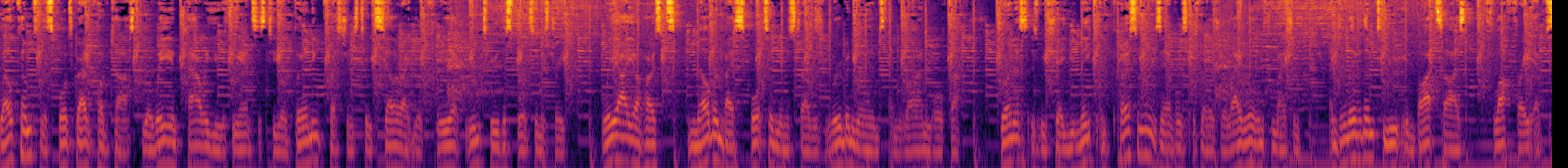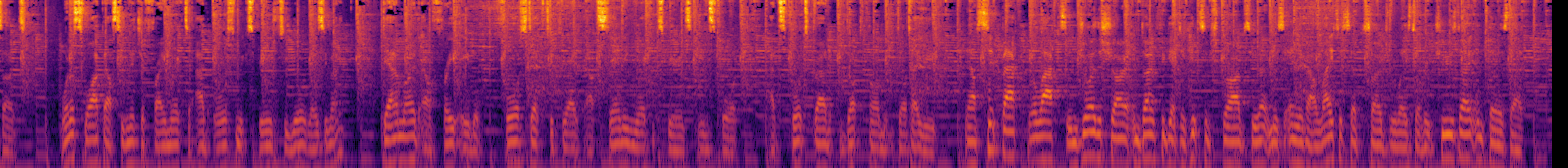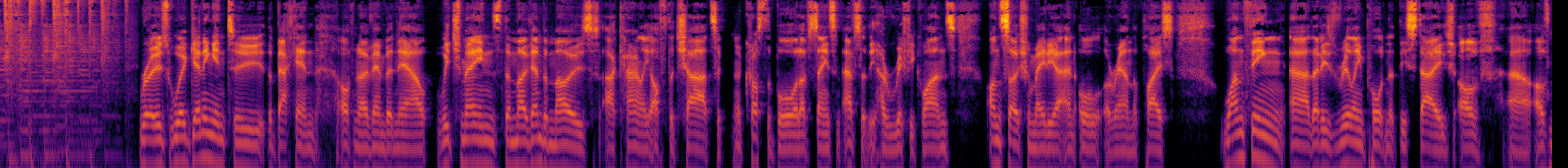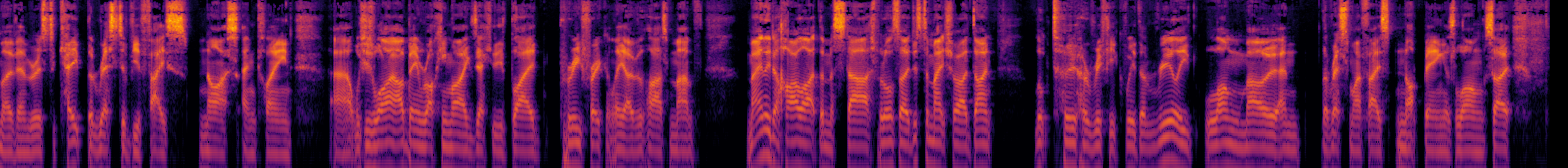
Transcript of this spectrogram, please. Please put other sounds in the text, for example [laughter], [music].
Welcome to the Sports Grad Podcast, where we empower you with the answers to your burning questions to accelerate your career into the sports industry. We are your hosts, Melbourne based sports administrators Reuben Williams and Ryan Walker. Join us as we share unique and personal examples as well as relatable information and deliver them to you in bite sized, fluff free episodes. Want to swipe our signature framework to add awesome experience to your resume? Download our free ebook, Four Steps to Create Outstanding Work Experience in Sport at sportsgrad.com.au. Now sit back, relax, enjoy the show, and don't forget to hit subscribe so you don't miss any of our latest episodes released every Tuesday and Thursday. Rose, we're getting into the back end of November now, which means the Movember mows are currently off the charts across the board. I've seen some absolutely horrific ones on social media and all around the place. One thing uh, that is really important at this stage of uh, of Movember is to keep the rest of your face nice and clean, uh, which is why I've been rocking my executive blade pretty frequently over the past month, mainly to highlight the moustache, but also just to make sure I don't look too horrific with a really long mow and the rest of my face not being as long. So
